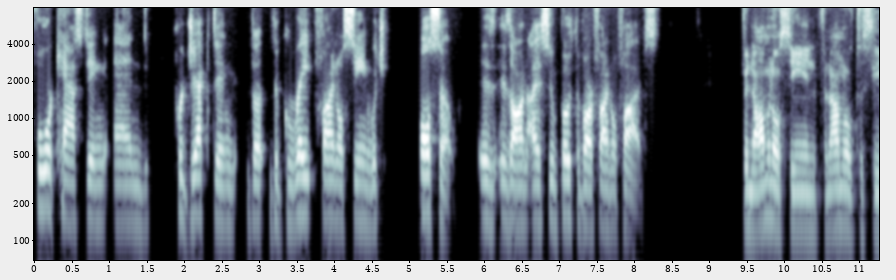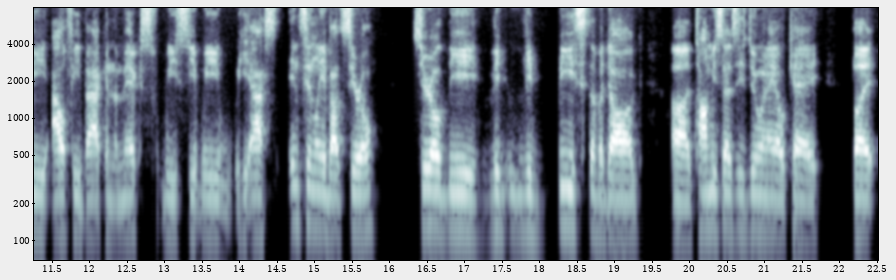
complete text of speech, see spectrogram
forecasting and projecting the the great final scene which also is is on I assume both of our final fives. Phenomenal scene phenomenal to see alfie back in the mix. We see we he asks instantly about cyril. Cyril the the, the beast of a dog. Uh, tommy says he's doing a-okay but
